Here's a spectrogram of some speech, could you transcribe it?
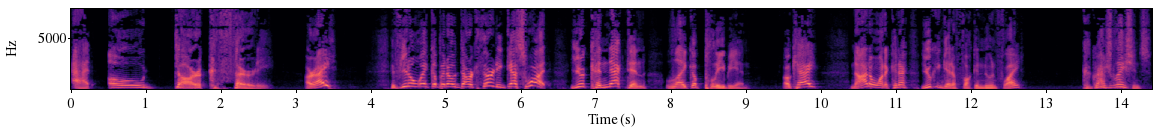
at oh dark 30. All right? If you don't wake up at oh dark 30, guess what? You're connecting like a plebeian. Okay? Now I don't want to connect. You can get a fucking noon flight. Congratulations.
